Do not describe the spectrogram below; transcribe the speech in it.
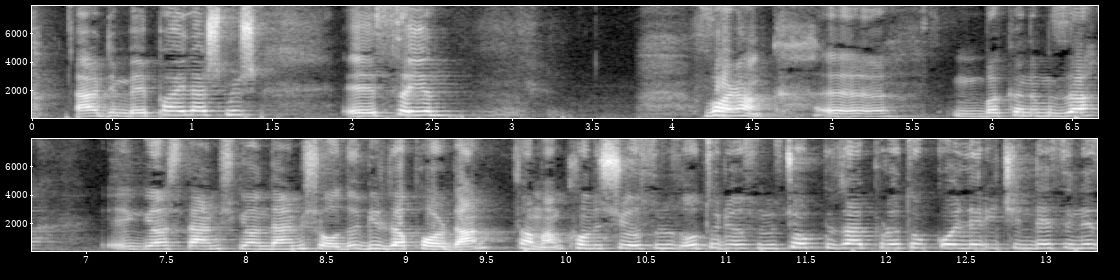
Erdin Bey paylaşmış. Ee, Sayın Varank e, bakanımıza e, göstermiş göndermiş olduğu bir rapordan tamam konuşuyorsunuz oturuyorsunuz çok güzel protokoller içindesiniz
